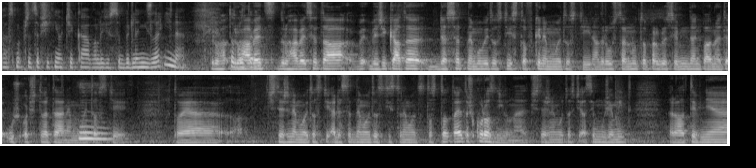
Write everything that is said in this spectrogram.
uh, jsme přece všichni očekávali, že se bydlení zlevní, ne? Druhá, druhá, ten... věc, druhá věc je ta, vy, vy říkáte 10 nemovitostí, stovky nemovitostí, na druhou stranu to progresivní daň plánujete už o čtvrté nemovitosti. Hmm. To je čtyři nemovitosti a deset nemovitostí, sto nemovitostí. To, to, to je trošku rozdíl, ne? Čtyři nemovitosti asi může mít relativně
